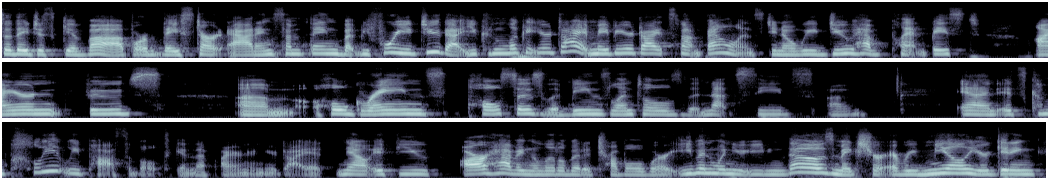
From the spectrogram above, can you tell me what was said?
so they just give up or they start adding something. But before you do that, you can look at your diet. Maybe your diet's not balanced. You know, we do have plant based iron foods, um, whole grains, pulses, the beans, lentils, the nuts, seeds. Um, and it's completely possible to get enough iron in your diet. Now, if you are having a little bit of trouble where even when you're eating those, make sure every meal you're getting,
